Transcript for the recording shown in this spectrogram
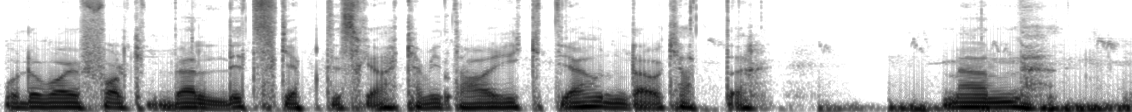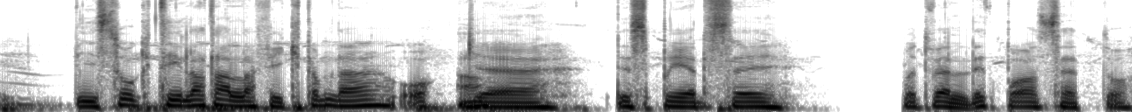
Och Då var ju folk väldigt skeptiska. Kan vi inte ha riktiga hundar och katter? Men vi såg till att alla fick dem där och Ja. eh, det spred sig på ett väldigt bra sätt och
